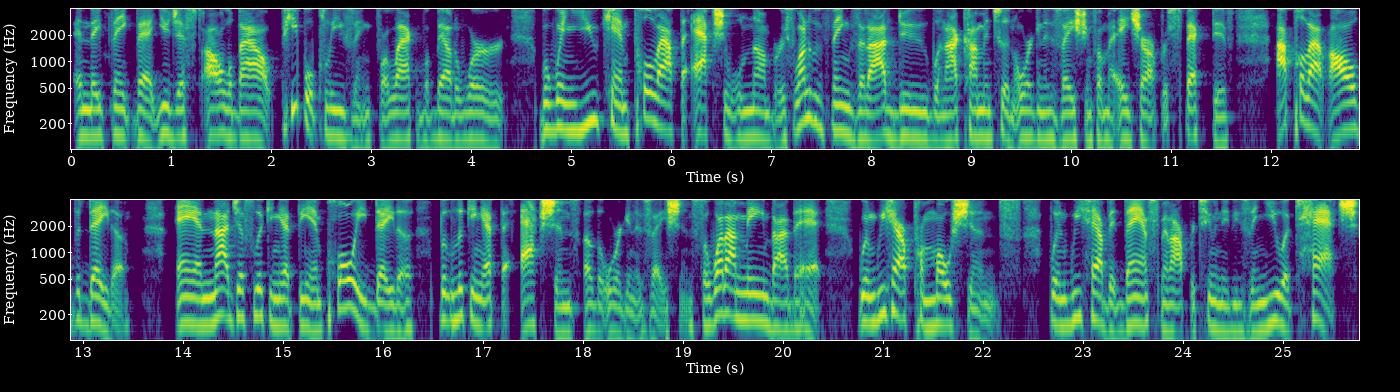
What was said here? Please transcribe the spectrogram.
And they think that you're just all about people pleasing, for lack of a better word. But when you can pull out the actual numbers, one of the things that I do when I come into an organization from an HR perspective, I pull out all the data and not just looking at the employee data, but looking at the actions of the organization. So, what I mean by that, when we have promotions, when we have advancement opportunities, and you attach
